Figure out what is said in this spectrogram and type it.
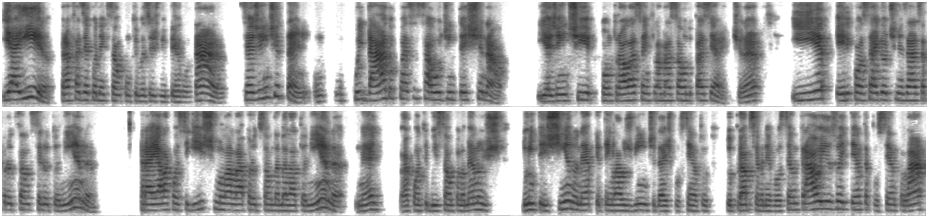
E aí, para fazer conexão com o que vocês me perguntaram, se a gente tem um, um cuidado com essa saúde intestinal e a gente controla essa inflamação do paciente, né? E ele consegue otimizar essa produção de serotonina, para ela conseguir estimular a produção da melatonina, né, a contribuição pelo menos do intestino, né, porque tem lá os 20, 10% do próprio sistema nervoso central e os 80% lá,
